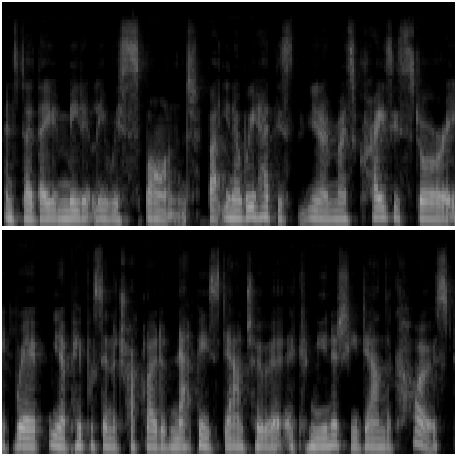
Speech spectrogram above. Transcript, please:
And so they immediately respond. But, you know, we had this, you know, most crazy story where, you know, people sent a truckload of nappies down to a, a community down the coast,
